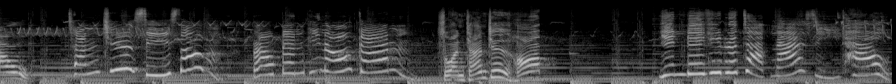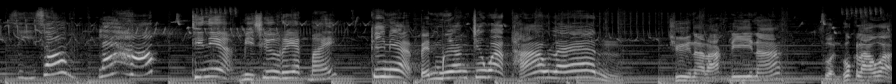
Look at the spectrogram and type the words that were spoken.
าฉัน ชื่อสีส้ม เราเป็นพี่น้องกัน ส่วนฉันชื่อฮอปยินดีที่รู้จักนะ สีเทา สีส้ม และฮอป ที่เนี่ยมีชื่อเรียกไหม ที่เนี่ยเป็นเมืองชื่อว่าทาวแลนด์ ชื่อน่ารักดีนะ ส่วนพวกเราอะ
